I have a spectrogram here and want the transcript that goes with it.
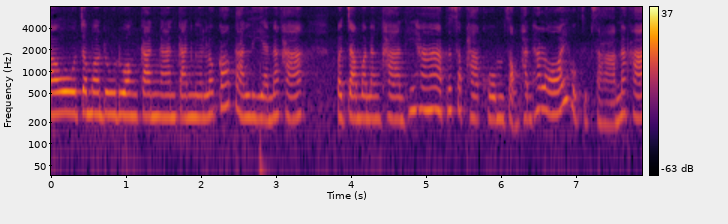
ราจะมาดูดวงการงานการเงินแล้วก็การเรียนนะคะ ประจำวันอังคารที่ 5 พฤษภาคม 2563 นะคะ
